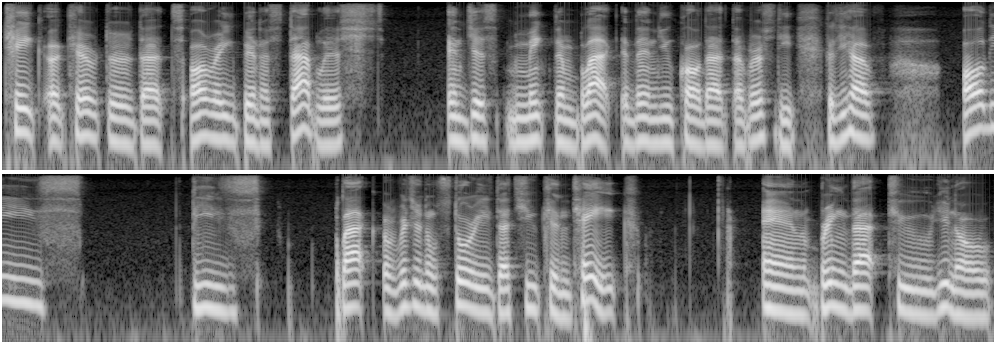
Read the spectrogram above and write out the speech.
take a character that's already been established and just make them black and then you call that diversity because you have all these these black original stories that you can take and bring that to, you know,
